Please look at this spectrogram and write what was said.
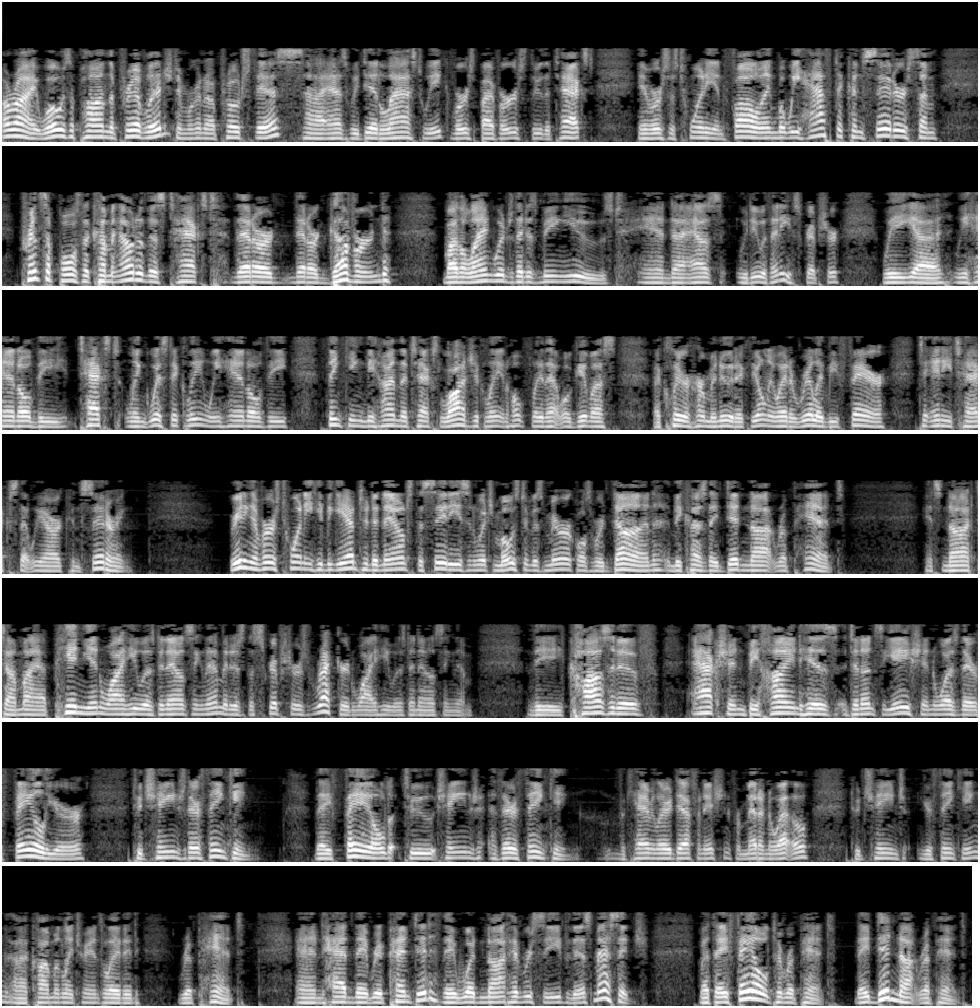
All right, woes upon the privileged, and we're going to approach this uh, as we did last week, verse by verse through the text in verses 20 and following. But we have to consider some principles that come out of this text that are that are governed by the language that is being used. And uh, as we do with any scripture, we uh, we handle the text linguistically and we handle the thinking behind the text logically, and hopefully that will give us a clear hermeneutic. The only way to really be fair to any text that we are considering. Reading in verse 20, he began to denounce the cities in which most of his miracles were done because they did not repent. It's not uh, my opinion why he was denouncing them. It is the Scripture's record why he was denouncing them the causative action behind his denunciation was their failure to change their thinking. They failed to change their thinking. Vocabulary definition for metanoeo, to change your thinking, uh, commonly translated repent. And had they repented, they would not have received this message. But they failed to repent. They did not repent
